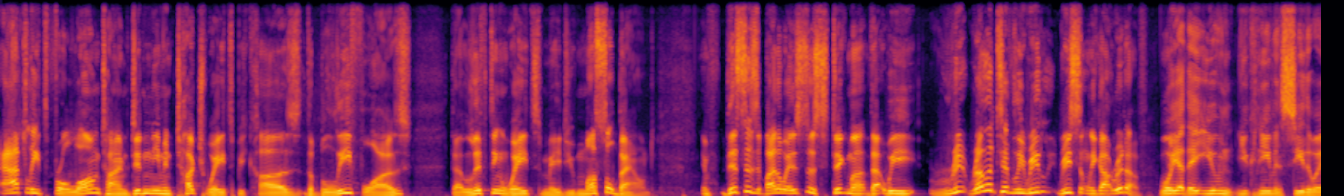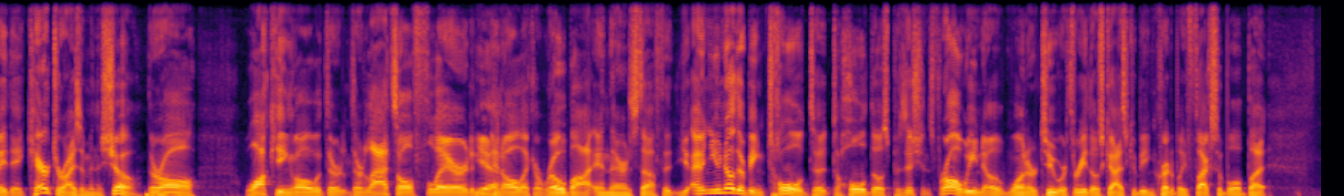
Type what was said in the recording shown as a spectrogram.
athletes for a long time didn't even touch weights because the belief was that lifting weights made you muscle bound. And this is, by the way, this is a stigma that we re- relatively re- recently got rid of. Well, yeah, they even you can even see the way they characterize them in the show. They're all walking all with their their lats all flared and, Yeah. and all like a robot in there and stuff. That you, I mean, you know, they're being told to to hold those positions. For all we know, one or two or three of those guys could be incredibly flexible, but.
